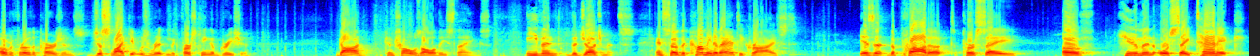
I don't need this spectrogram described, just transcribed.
overthrow the Persians, just like it was written, the first king of Grecia. God controls all of these things, even the judgments. And so the coming of Antichrist isn't the product per se of human or satanic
